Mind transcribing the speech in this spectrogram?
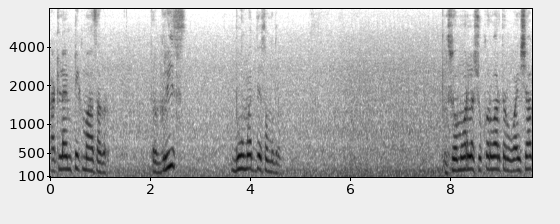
अटलांटिक महासागर. तर ग्रीस भूमध्य समुद्र. सोमवारला शुक्रवार तर वैशाख.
